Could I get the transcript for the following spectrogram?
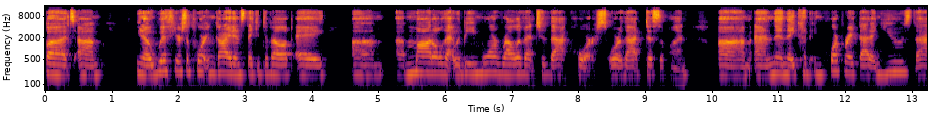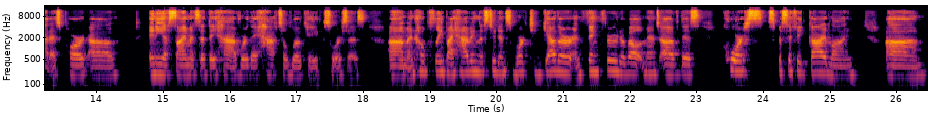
but um, you know, with your support and guidance, they could develop a, um, a model that would be more relevant to that course or that discipline. Um, and then they could incorporate that and use that as part of any assignments that they have where they have to locate sources. Um, and hopefully by having the students work together and think through development of this course specific guideline, um,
